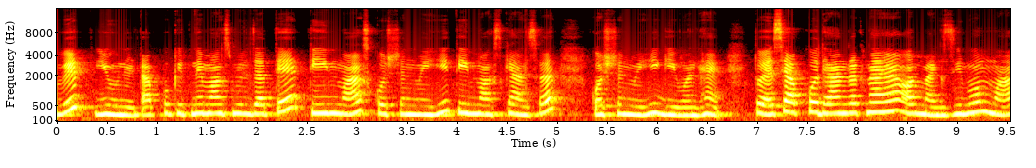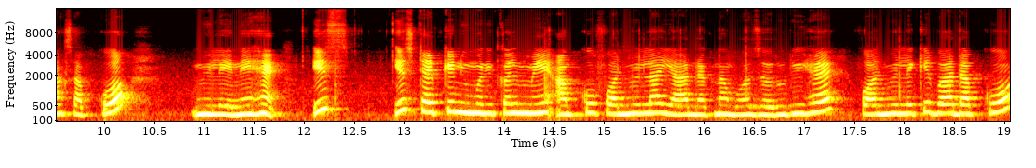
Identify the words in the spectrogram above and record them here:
विथ यूनिट आपको कितने मार्क्स मिल जाते हैं? तीन मार्क्स क्वेश्चन में ही, तीन मार्क्स के आंसर क्वेश्चन में ही गिवन है। तो ऐसे आपको ध्यान रखना है और मैक्सिमम मार्क्स आपको लेने हैं। इस इस टाइप के न्यूमेरिकल में आपको फॉर्मूला याद रखना बहुत ज़रूरी है। फॉर्मूले के बाद आपको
